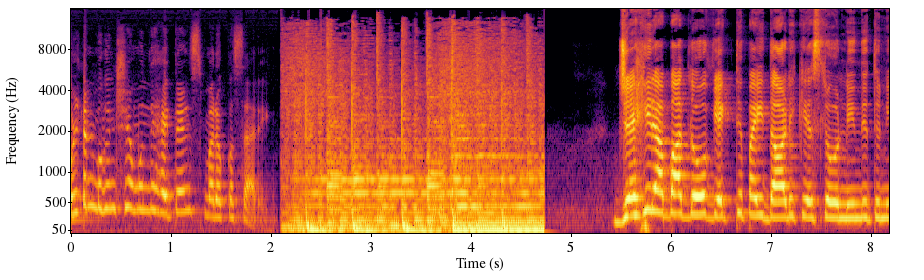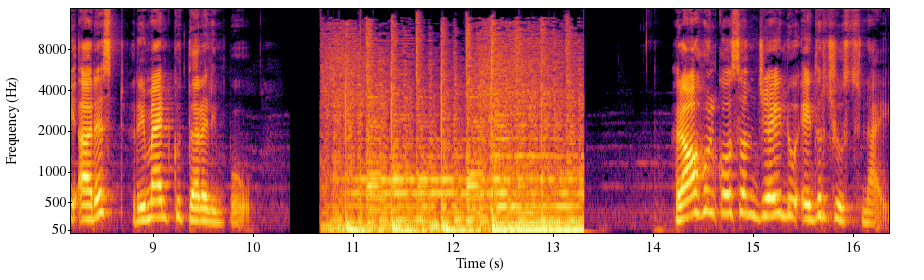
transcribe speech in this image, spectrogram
బులెటిన్ ముగించే ముందు హెడ్లైన్స్ మరొకసారి. జహీరాబాద్లో వ్యక్తిపై దాడి కేసులో నిందితుని అరెస్ట్ రిమాండ్కు తరలింపు. రాహుల్ కోసం జైళ్ళు ఎదురుచూస్తున్నాయి.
